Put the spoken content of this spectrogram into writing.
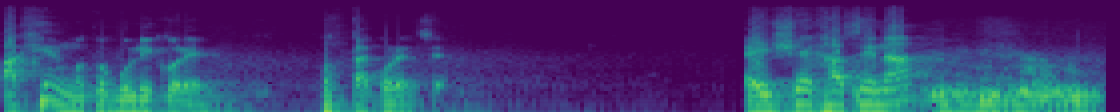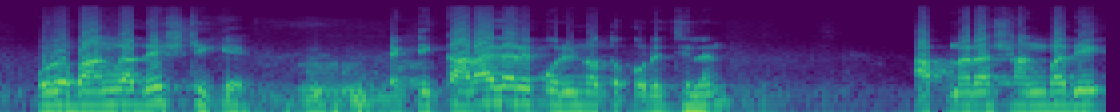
পাখির মতো গুলি করে হত্যা করেছে। এই শেখ হাসিনা পুরো বাংলাদেশটিকে একটি কারাগারে পরিণত করেছিলেন। আপনারা সাংবাদিক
